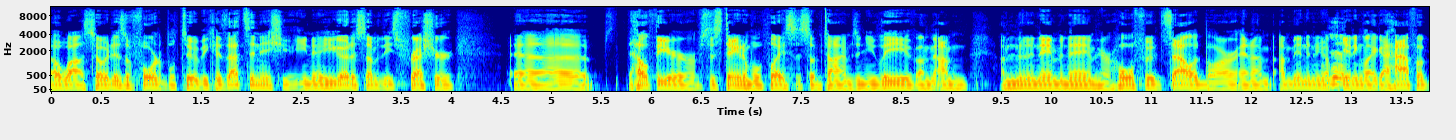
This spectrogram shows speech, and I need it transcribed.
Oh wow, so it is affordable too because that's an issue. You know, you go to some of these fresher, uh, healthier, sustainable places sometimes, and you leave. I'm I'm I'm going to name a name here, Whole Food Salad Bar, and I'm I'm ending up getting like a half of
